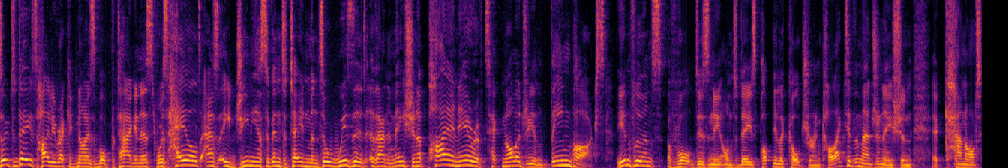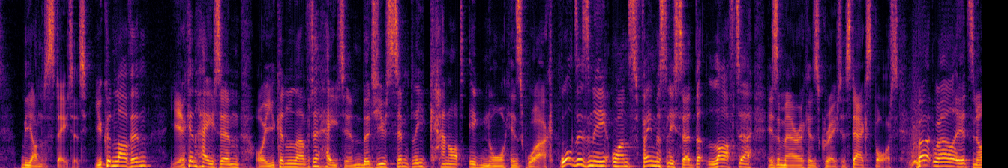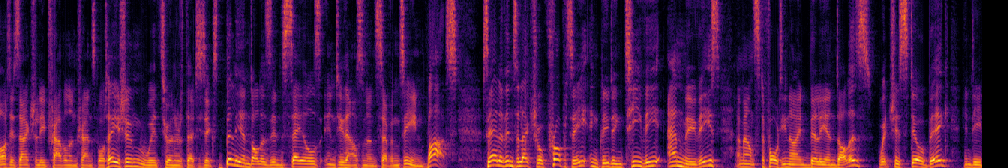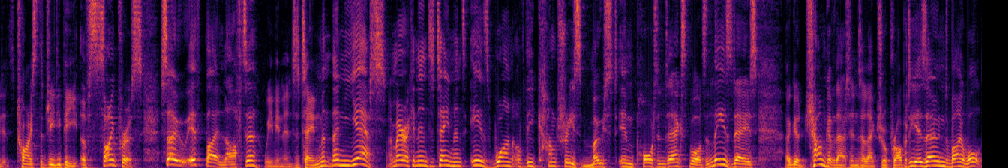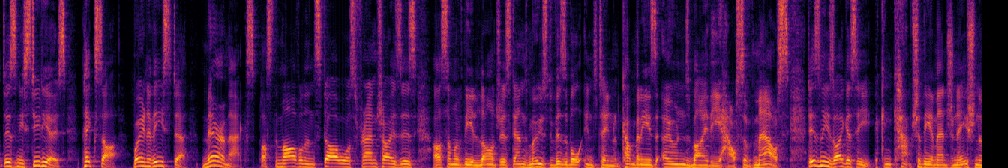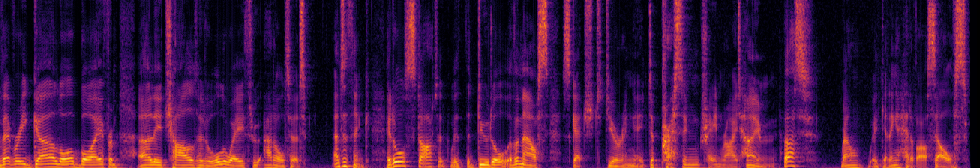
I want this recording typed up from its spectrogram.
So today's highly recognizable protagonist was hailed as a genius of entertainment, a wizard of animation, a pioneer of technology and theme parks. The influence of Walt Disney on today's popular culture and collective imagination it cannot be understated. You can love him, you can hate him, or you can love to hate him, but you simply cannot ignore his work. Walt Disney once famously said that laughter is America's greatest export. But, well, it's not. It's actually travel and transportation, with $236 billion in sales in 2017. But sale of intellectual property, including TV and movies, amounts to $49 billion, which is still big. Indeed, it's twice the GDP of Cyprus. So, if by laughter we mean entertainment, then yes, American entertainment entertainment is one of the country's most important exports, and these days, a good chunk of that intellectual property is owned by Walt Disney Studios, Pixar, Buena Vista, Miramax, plus the Marvel and Star Wars franchises are some of the largest and most visible entertainment companies owned by the House of Mouse. Disney's legacy can capture the imagination of every girl or boy from early childhood all the way through adulthood. And to think, it all started with the doodle of a mouse sketched during a depressing train ride home. But, well, we're getting ahead of ourselves.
